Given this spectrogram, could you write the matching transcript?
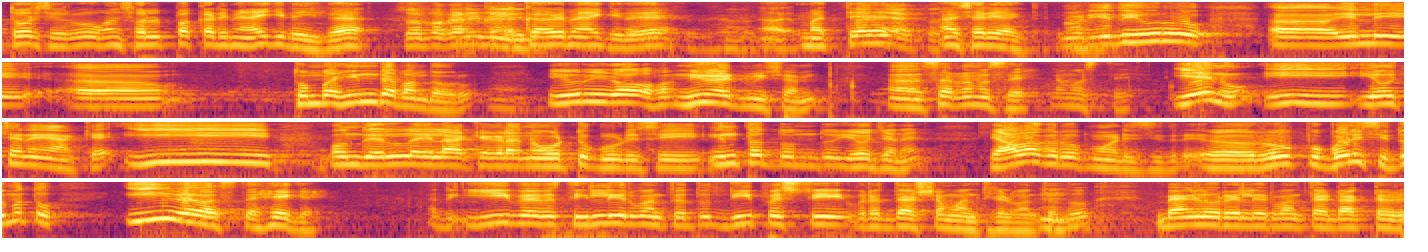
ತೋರಿಸಿದ್ರು ಒಂದು ಸ್ವಲ್ಪ ಕಡಿಮೆ ಆಗಿದೆ ಈಗ. ಸ್ವಲ್ಪ ಕಡಿಮೆ ಆಗಿದೆ. ಕಡಿಮೆ ಆಗಿದೆ. ಮತ್ತೆ ಸರಿ ಆಗ್ತದೆ. ನೋಡಿ ಇದು ಇವರು ಇಲ್ಲಿ ತುಂಬ ಹಿಂದೆ ಬಂದವರು. ಇವರು ಈಗ ನ್ಯೂ ಅಡ್ಮಿಷನ್ ಸರ್ ನಮಸ್ತೆ. ನಮಸ್ತೆ. ಏನು ಈ ಯೋಚನೆ ಯಾಕೆ? ಈ ಒಂದು ಎಲ್ಲ ಇಲಾಖೆಗಳನ್ನು ಒಟ್ಟುಗೂಡಿಸಿ ಇಂಥದ್ದೊಂದು ಯೋಜನೆ. ಯಾವಾಗ ರೂಪು ಮಾಡಿಸಿದ್ರಿ ರೂಪುಗೊಳಿಸಿದ್ದು ಮತ್ತು ಈ ವ್ಯವಸ್ಥೆ ಹೇಗೆ? ಅದು ಈ ವ್ಯವಸ್ಥೆ ಇಲ್ಲಿರುವಂಥದ್ದು ದೀಪಶ್ರೀ ವೃದ್ಧಾಶ್ರಮ ಅಂತ ಹೇಳುವಂಥದ್ದು. ಬ್ಯಾಂಗ್ಳೂರಲ್ಲಿರುವಂಥ ಡಾಕ್ಟರ್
